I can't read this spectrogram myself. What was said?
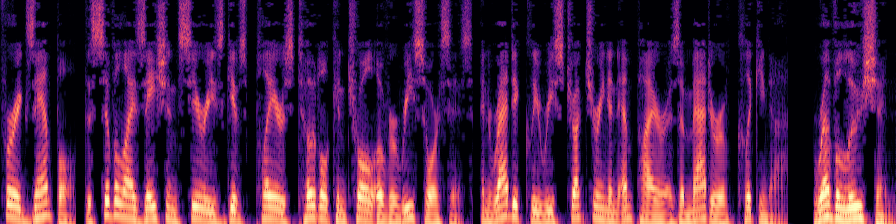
For example, the Civilization series gives players total control over resources, and radically restructuring an empire is a matter of clicking a «revolution»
